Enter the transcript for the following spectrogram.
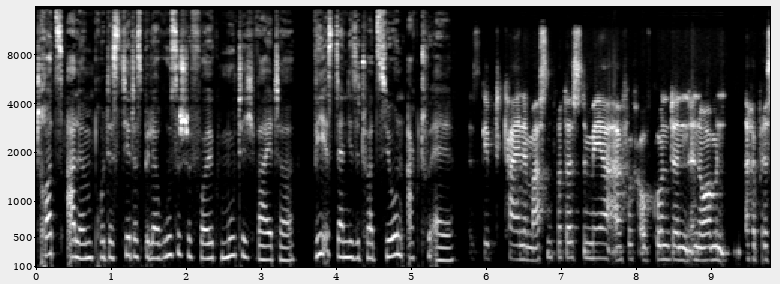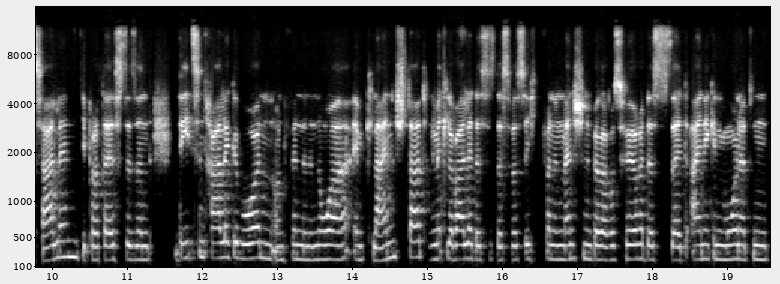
Trotz allem protestiert das belarussische Volk mutig weiter. Wie ist denn die Situation aktuell? Es gibt keine Massenproteste mehr, einfach aufgrund der enormen Repressalien. Die Proteste sind dezentraler geworden und finden nur im Kleinen statt. Mittlerweile, das ist das, was ich von den Menschen in Belarus höre, dass seit einigen Monaten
